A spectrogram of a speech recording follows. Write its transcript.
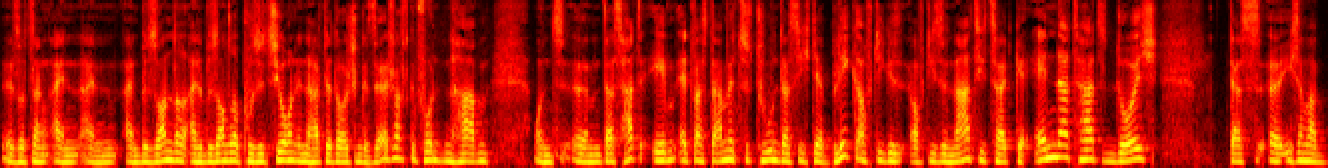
äh, sozusagen ein, ein, ein besondere, eine besondere Position innerhalb der deutschen Gesellschaft gefunden haben. Und ähm, das hat eben etwas damit zu tun, dass sich der Blick auf, die, auf diese Nazi-Zeit geändert hat durch dass äh, ich sag mal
